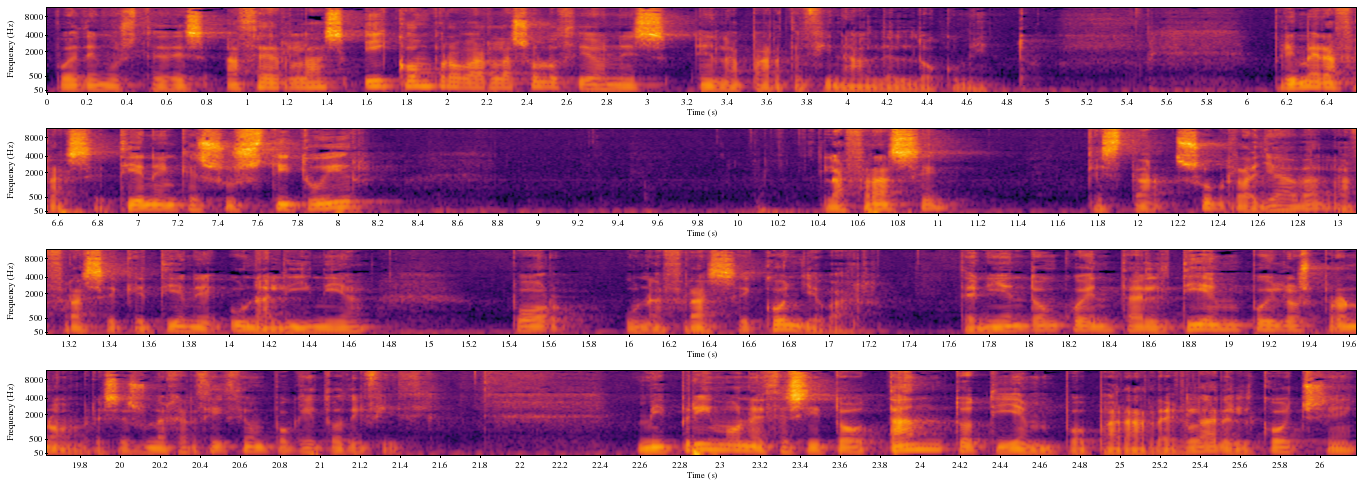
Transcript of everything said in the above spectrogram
pueden ustedes hacerlas y comprobar las soluciones en la parte final del documento. Primera frase, tienen que sustituir la frase que está subrayada, la frase que tiene una línea, por una frase con llevar, teniendo en cuenta el tiempo y los pronombres. Es un ejercicio un poquito difícil. Mi primo necesitó tanto tiempo para arreglar el coche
